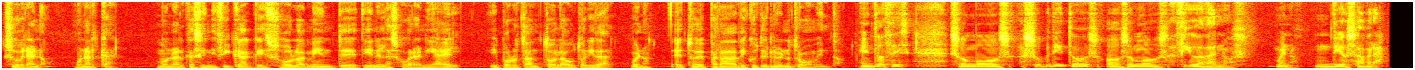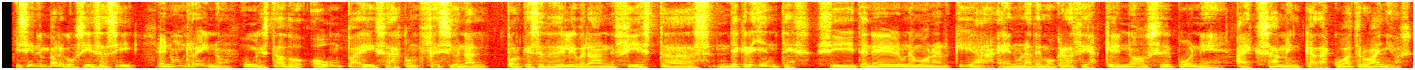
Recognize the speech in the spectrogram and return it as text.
soberano? ¿Monarca? Monarca significa que solamente tiene la soberanía él y por lo tanto la autoridad. Bueno, esto es para discutirlo en otro momento. Entonces, ¿somos súbditos o somos ciudadanos? Bueno, Dios sabrá. Y sin embargo, si es así, en un reino, un estado o un país confesional, porque se celebran fiestas de creyentes, si tener una monarquía en una democracia que no se pone a examen cada cuatro años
